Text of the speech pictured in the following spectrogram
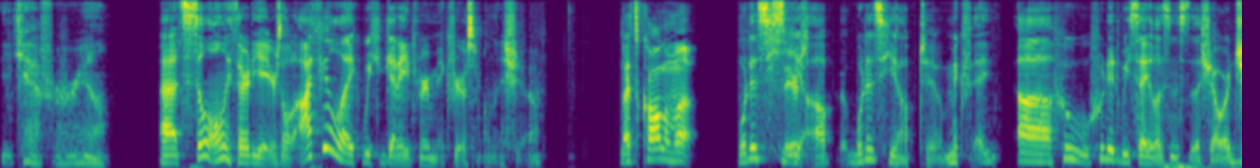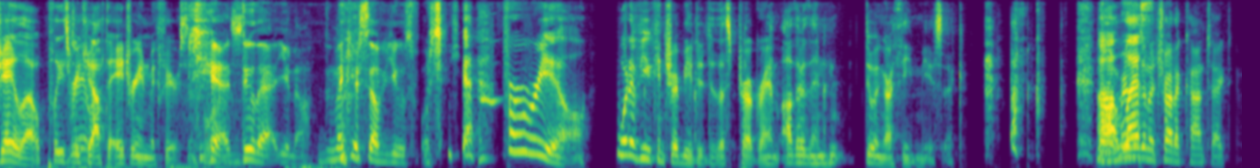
This. Yeah, for real. Uh, it's still only 38 years old. I feel like we could get Adrian McPherson on this show. Let's call him up. What is he Seriously. up? What is he up to? Mc, uh, who who did we say listens to the show? Or J Lo? Please reach J-Lo. out to Adrian McPherson. Yeah, us. do that. You know, make yourself useful. yeah, for real. What have you contributed to this program other than doing our theme music? No, Uh, I'm really last- gonna try to contact him.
